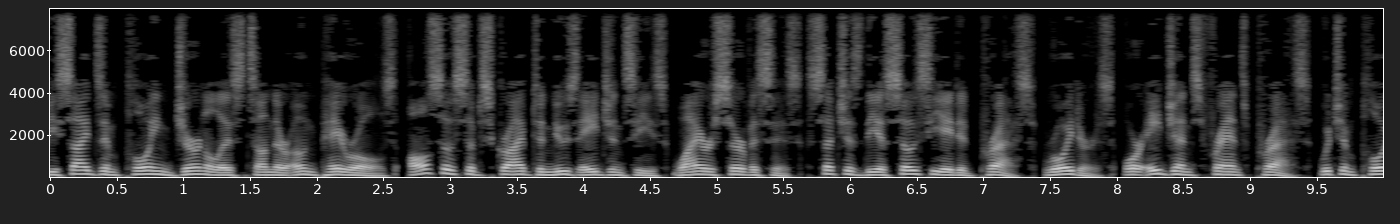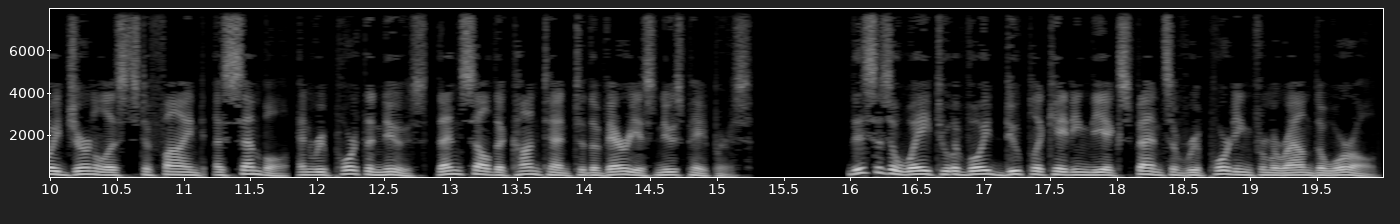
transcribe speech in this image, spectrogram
besides employing journalists on their own payrolls, also subscribe to news agencies wire services such as the Associated Press, Reuters, or Agence France Presse, which employ journalists to find, assemble, and report the news, then sell the content to the various newspapers. This is a way to avoid duplicating the expense of reporting from around the world.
